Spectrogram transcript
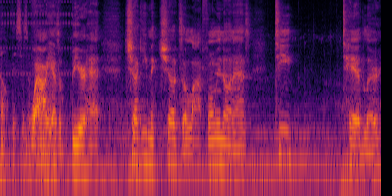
Well, this is a Wow, fun he has a beer hat. Chuggy McChugs a lot, formerly known as T. Tadler,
